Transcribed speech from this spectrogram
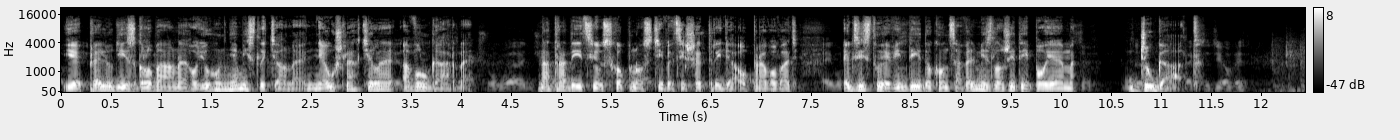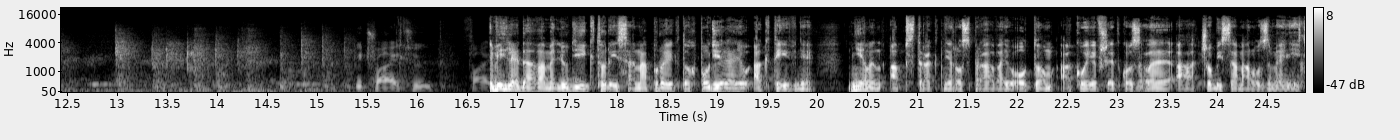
je pre ľudí z globálneho juhu nemysliteľné, neušľachtilé a vulgárne. Na tradíciu schopnosti veci šetriť a opravovať existuje v Indii dokonca veľmi zložitý pojem džugát. Vyhľadávame ľudí, ktorí sa na projektoch podielajú aktívne, nielen abstraktne rozprávajú o tom, ako je všetko zlé a čo by sa malo zmeniť.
